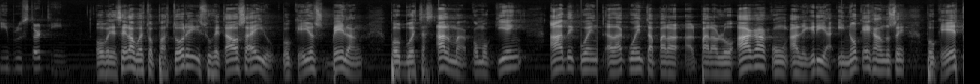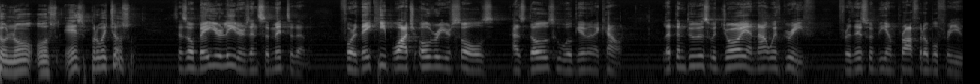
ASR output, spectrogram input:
Hebrews 13. Obedecer a vuestros pastores y sujetados a ellos, porque ellos velan por vuestras almas como quien ha de cuenta, da cuenta para, para lo haga con alegría y no quejándose, porque esto no os es provechoso. It says, Obey your leaders and submit to them, for they keep watch over your souls as those who will give an account. Let them do this with joy and not with grief, for this would be unprofitable for you.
